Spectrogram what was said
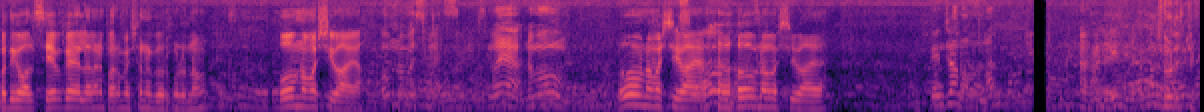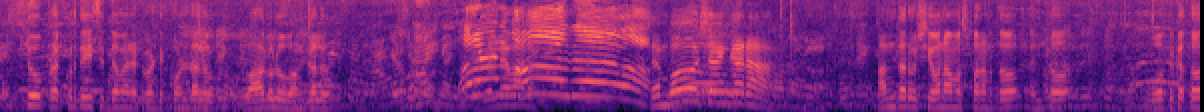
కొద్దిగా వాళ్ళు సేఫ్గా వెళ్ళాలని పరమేశ్వరుని కోరుకుంటున్నాం ఓం నమ శివాయ. ఓం నమ శివాయ. ఓం. నమ శివాయ. ఓం నమ శివాయ. చూడు చుట్టూ ప్రకృతి సిద్ధమైనటువంటి కొండలు వాగులు వంకలు. శంభో శంకర. అందరూ శివనామ స్మరణతో ఎంతో ఓపికతో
